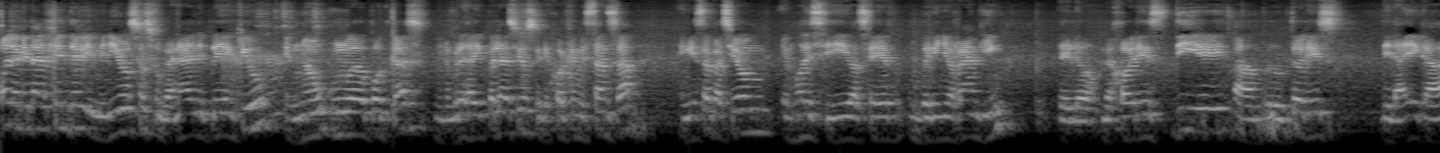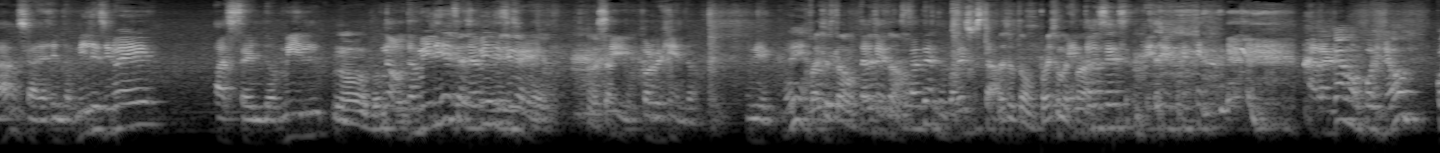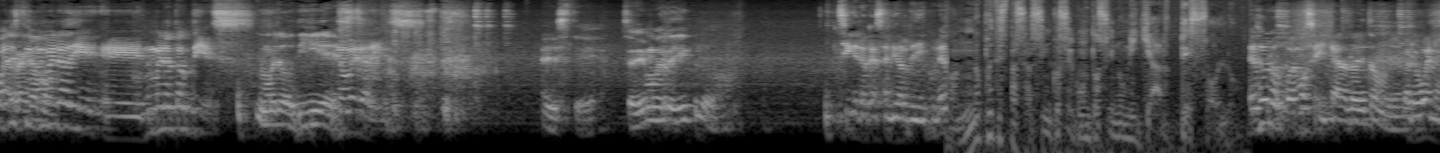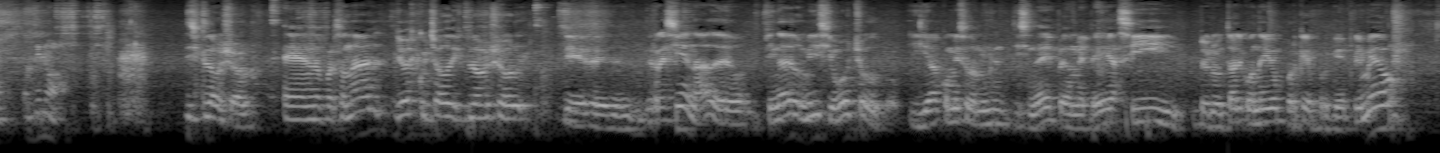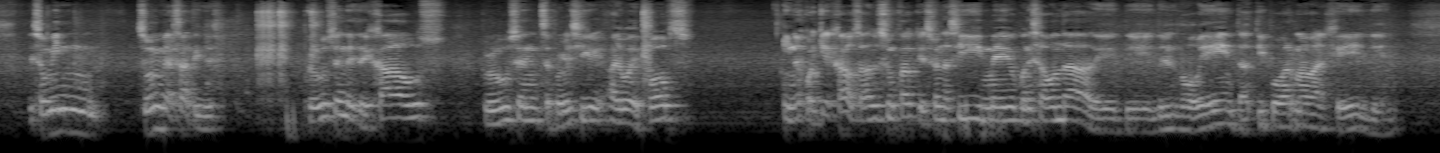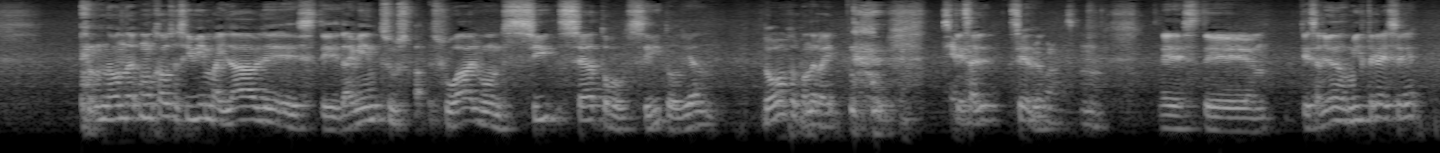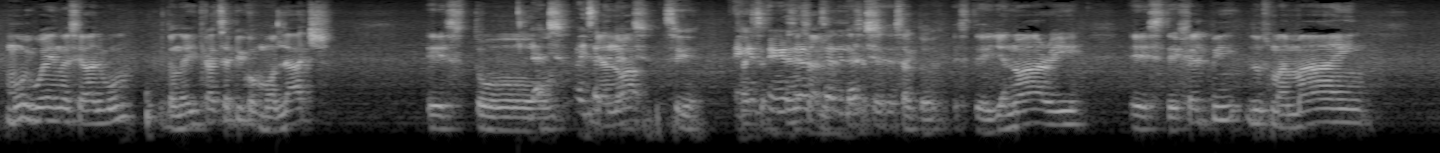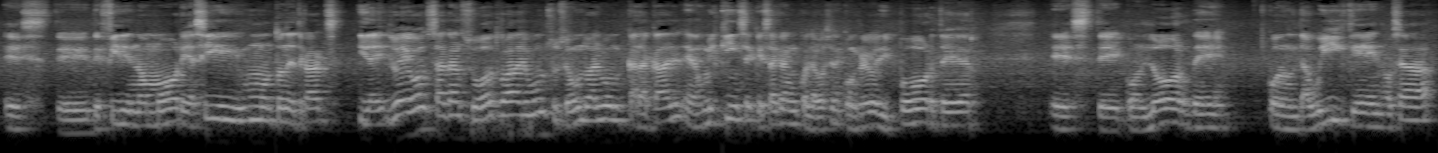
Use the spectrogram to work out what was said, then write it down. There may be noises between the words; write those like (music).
Hola, ¿qué tal gente? Bienvenidos a su canal de Play Q, en un nuevo, un nuevo podcast. Mi nombre es David Palacios, es Jorge Mestanza. En esta ocasión hemos decidido hacer un pequeño ranking de los mejores DJ um, productores de la década, o sea, desde el 2019 hasta el 2000... No, No, 2010 al 2019. Exacto. Sí, corrigiendo. Muy bien, muy bien. Para eso estamos, Está para atento, estamos. está atento, para eso está. Para eso estamos, por eso me pagan. Entonces, (laughs) arrancamos pues, ¿no? ¿Cuál es tu Arrancamos. número, eh, número top 10? Número 10. Número 10. Este, se ve muy ridículo. Sí, creo que ha salido ridículo. No puedes pasar cinco segundos sin humillarte solo. Eso lo podemos editar. Ah, lo editamos. Pero bueno, continuamos. Disclosure. En lo personal, yo he escuchado Disclosure desde el- recién, ¿ah? desde el final de 2018 y ya comienzo de 2019, pero me pegué así brutal con ellos. ¿Por qué? Porque primero, son bien, son versátiles. Producen desde house, producen, se podría decir, algo de pops. Y no es cualquier house, ¿ah? es un house que suena así medio con esa onda de, de, del 90, tipo Arma Van una onda- un house así bien bailable, este, también sus, su álbum Seattle, Seattle, ya, lo vamos a poner ahí, (laughs) que salió, Seattle, este, que salió en 2013, muy bueno ese álbum, donde hay tracks épicos como Latch, esto, Latch, ahí sale Latch. sí, En ese- en ese álbum sale Latch. es- exacto, este, January, este, Helping Lose My Mind, este, The Feeding No More y así un montón de tracks. Y de ahí- luego sacan su otro álbum, su segundo álbum Caracal en 2015 que sacan colaboraciones con Gregory Porter, este, con Lorde, con The Weeknd, o sea,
